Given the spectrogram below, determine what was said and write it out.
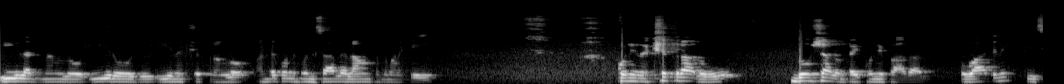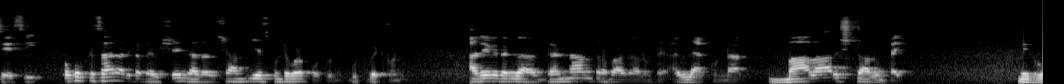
ఈ లగ్నంలో ఈ రోజు ఈ నక్షత్రంలో అంటే కొన్ని కొన్నిసార్లు ఎలా ఉంటుంది మనకి? కొన్ని నక్షత్రాలు దోషాలు ఉంటాయి కొన్ని పాదాలు. వాటిని తీసేసి ఒక్కొక్కసారి అది పెద్ద విషయం కాదు అది శాంతి చేసుకుంటే కూడా పోతుంది గుర్తుపెట్టుకోండి. అదేవిధంగా గండాంతర భాగాలు ఉంటాయి అవి లేకుండా బాలారిష్టాలు ఉంటాయి. మీకు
